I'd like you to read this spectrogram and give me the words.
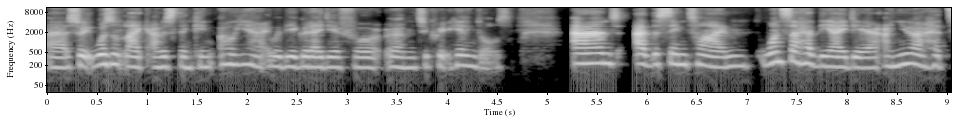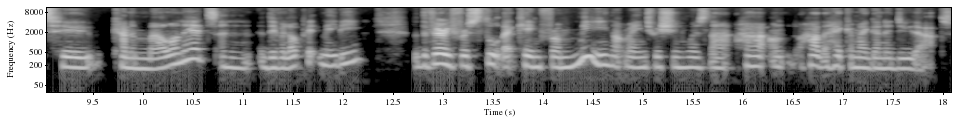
Uh, so it wasn't like I was thinking, oh yeah, it would be a good idea for um, to create healing dolls. And at the same time, once I had the idea, I knew I had to kind of mull on it and develop it maybe. But the very first thought that came from me, not my intuition, was that how, how the heck am I going to do that?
